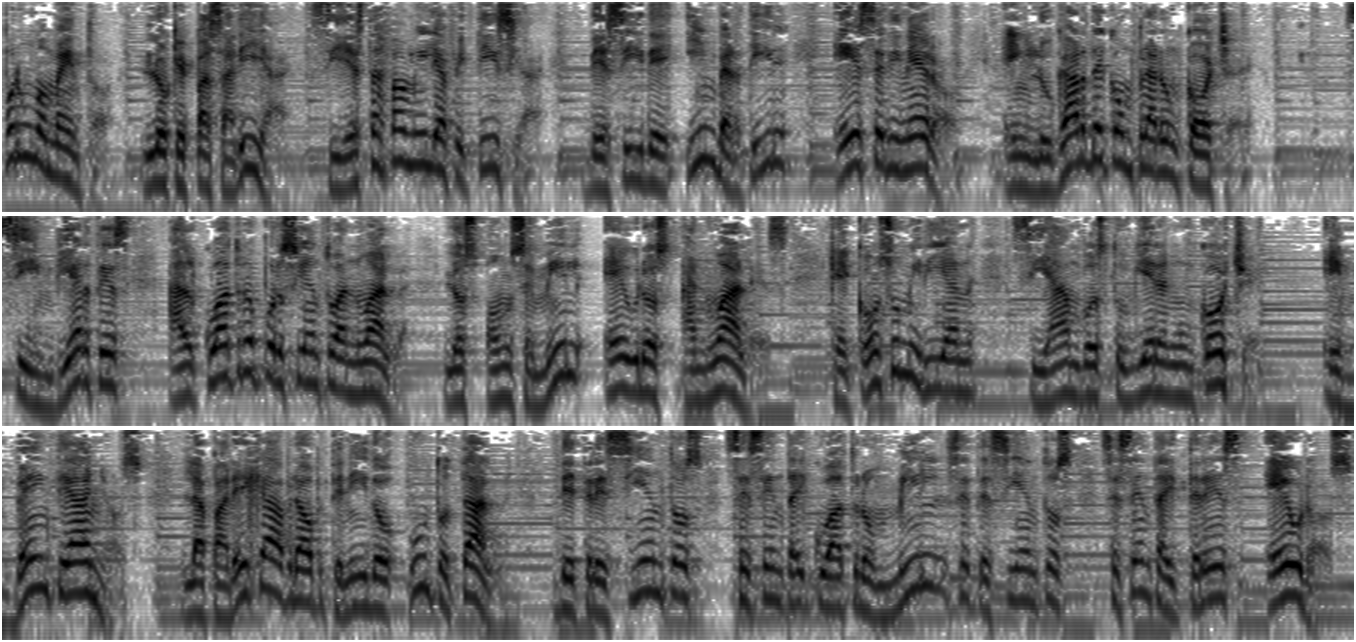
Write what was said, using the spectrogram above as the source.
por un momento lo que pasaría si esta familia ficticia decide invertir ese dinero en lugar de comprar un coche. Si inviertes al 4% anual los 11 mil euros anuales que consumirían si ambos tuvieran un coche, en 20 años la pareja habrá obtenido un total de 364.763 euros,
